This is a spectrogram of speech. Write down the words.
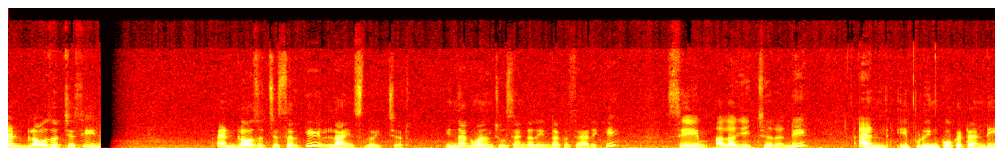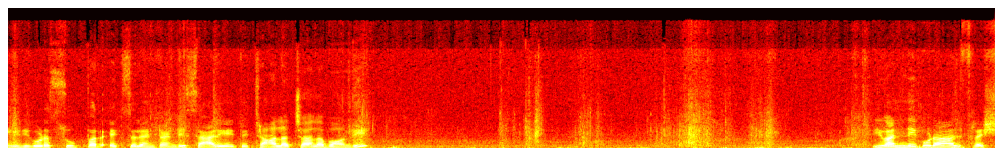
అండ్ బ్లౌజ్ వచ్చేసి అండ్ బ్లౌజ్ వచ్చేసరికి లైన్స్లో ఇచ్చారు. ఇందాక మనం చూసాం కదా ఇందాక శారీకి సేమ్ అలాగే ఇచ్చారండి. అండ్ ఇప్పుడు ఇంకొకటి అండి ఇది కూడా సూపర్ ఎక్సలెంట్ అండి. శారీ అయితే చాలా చాలా బాగుంది. ఇవన్నీ కూడా ఫ్రెష్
